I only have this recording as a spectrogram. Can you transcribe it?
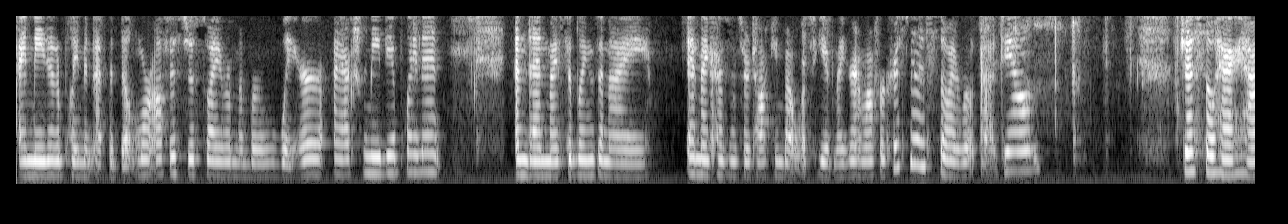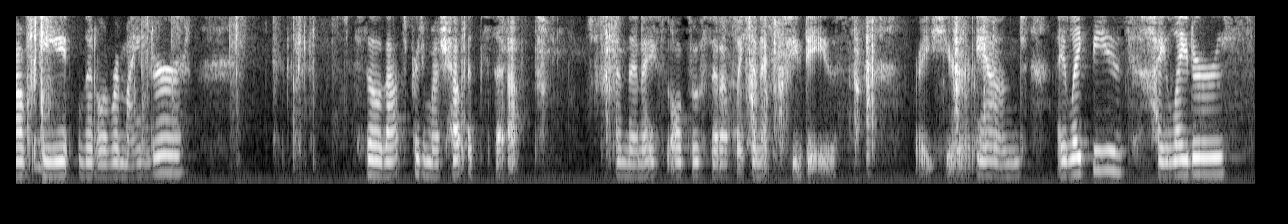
I made an appointment at the Biltmore office just so I remember where I actually made the appointment. And then my siblings and I and my cousins are talking about what to give my grandma for Christmas, so I wrote that down just so I have a little reminder. So that's pretty much how it's set up. And then I also set up like the next few days right here. And I like these highlighters.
